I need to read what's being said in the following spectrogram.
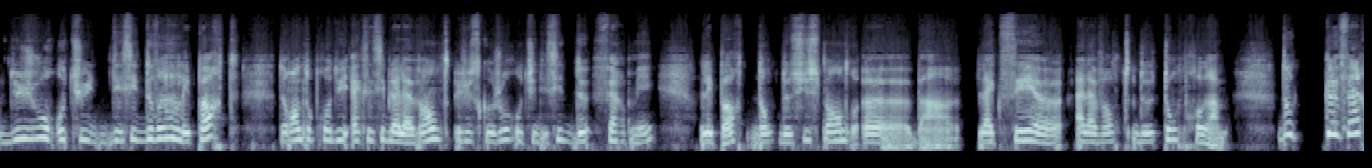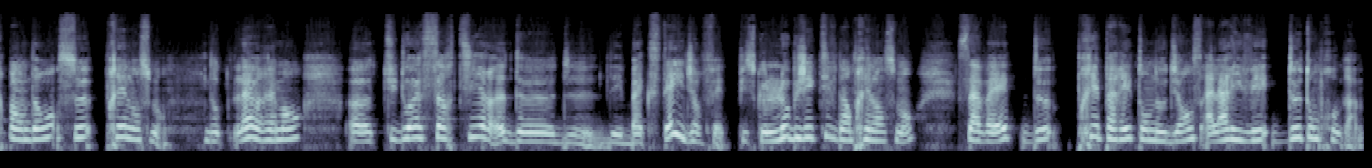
du jour où tu décides d'ouvrir les portes, de rendre ton produit accessible à la vente, jusqu'au jour où tu décides de fermer les portes, donc de suspendre ben, l'accès à la vente de ton programme. Donc que faire pendant ce pré-lancement? Donc là vraiment, euh, tu dois sortir de, des backstage en fait, puisque l'objectif d'un pré-lancement, ça va être de préparer ton audience à l'arrivée de ton programme.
